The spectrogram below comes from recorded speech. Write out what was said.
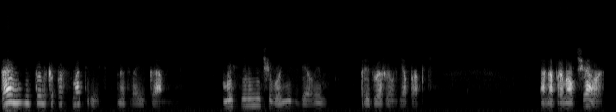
Дай мне только посмотреть на твои камни. Мы с ними ничего не сделаем, предложил я бабке. Она промолчала,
